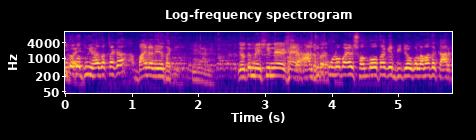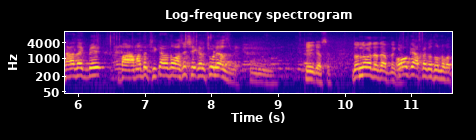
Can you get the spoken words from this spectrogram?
অন্তত দুই হাজার টাকা বায়না নিয়ে থাকি। যেহেতু মেশিনের হ্যাঁ আর যদি কোনো বাইরের সন্দেহ থাকে ভিডিও কল আমাদের কারখানা দেখবে বা আমাদের ঠিকানা তো আছে সেখানে চলে আসবে। ঠিক আছে। ধন্যবাদ দাদা আপনাকে। ওকে আপনাকে ধন্যবাদ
